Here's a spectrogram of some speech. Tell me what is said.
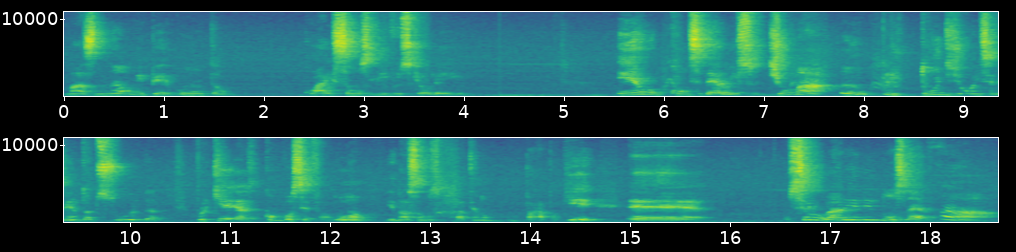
mas não me perguntam quais são os livros que eu leio. Eu considero isso de uma amplitude de conhecimento absurda. Porque, é, como você falou, e nós estamos batendo um, um papo aqui, é, o celular ele nos leva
